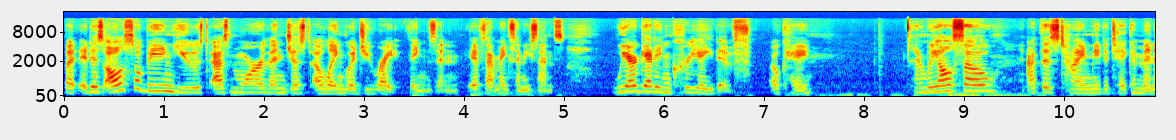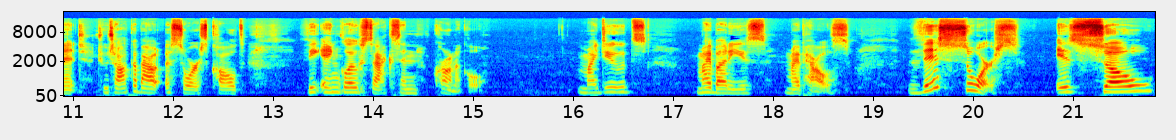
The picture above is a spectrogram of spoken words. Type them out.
but it is also being used as more than just a language you write things in, if that makes any sense. We are getting creative, okay? And we also, at this time, need to take a minute to talk about a source called the Anglo Saxon Chronicle. My dudes, my buddies, my pals. This source is so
